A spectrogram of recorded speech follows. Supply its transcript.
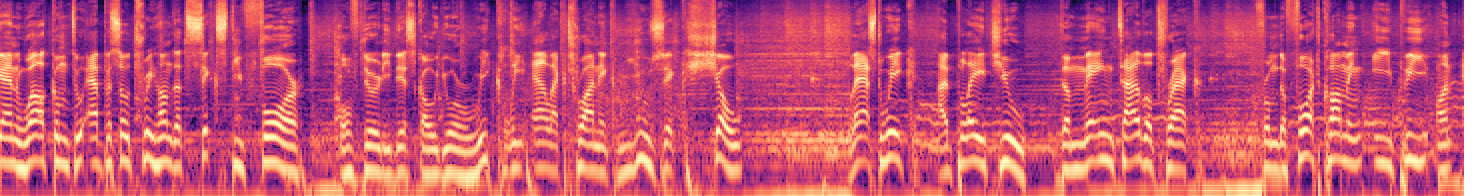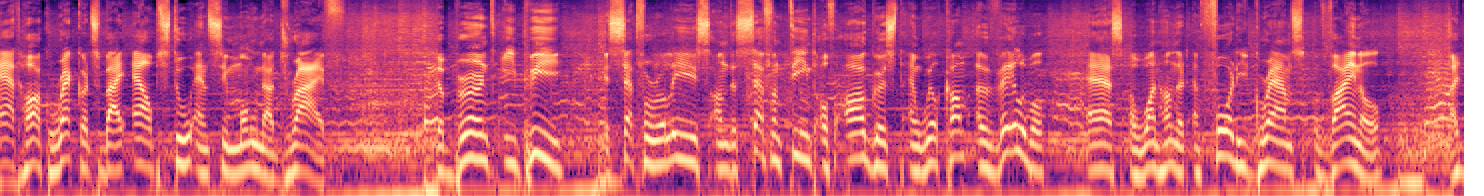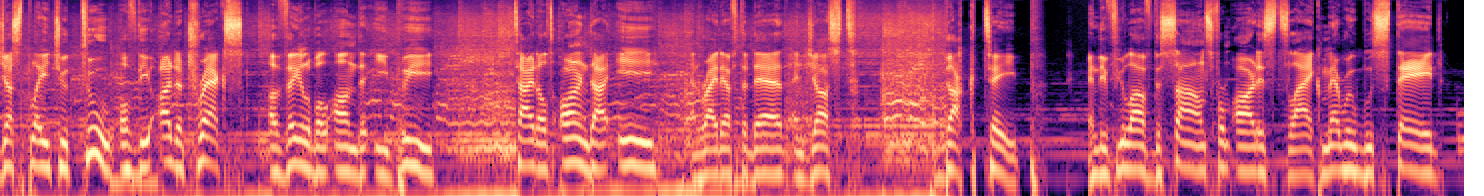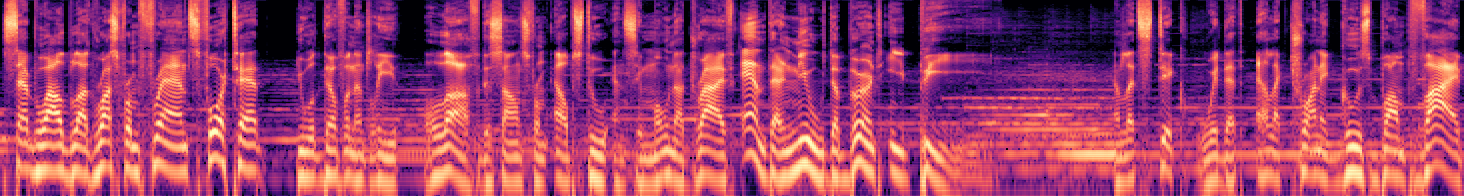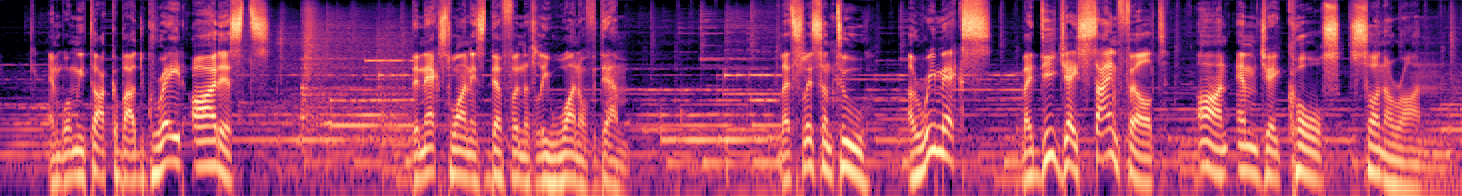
Again, welcome to episode 364 of Dirty Disco, your weekly electronic music show. Last week, I played you the main title track from the forthcoming EP on Ad Hoc Records by Alps 2 and Simona Drive. The Burnt EP is set for release on the 17th of August and will come available as a 140 grams vinyl. I just played you two of the other tracks available on the EP, titled Arnda and right after that, and just Duct Tape. And if you love the sounds from artists like Meru State, Seb Wildblood, Russ from France, Four Tet, you will definitely love the sounds from Alps 2 and Simona Drive and their new The Burnt EP. And let's stick with that electronic goosebump vibe. And when we talk about great artists, the next one is definitely one of them. Let's listen to a remix by DJ Seinfeld on MJ Cole's Sonoran.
